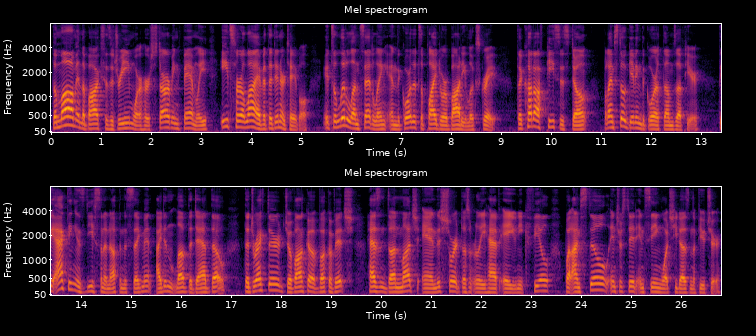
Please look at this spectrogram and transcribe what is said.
The mom in the box has a dream where her starving family eats her alive at the dinner table. It's a little unsettling, and the gore that's applied to her body looks great. The cut off pieces don't, but I'm still giving the gore a thumbs up here. The acting is decent enough in this segment. I didn't love the dad though. The director, Jovanka Vukovic, hasn't done much, and this short doesn't really have a unique feel, but I'm still interested in seeing what she does in the future.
